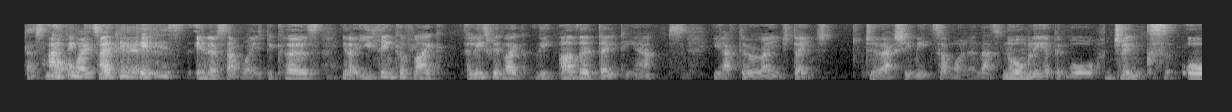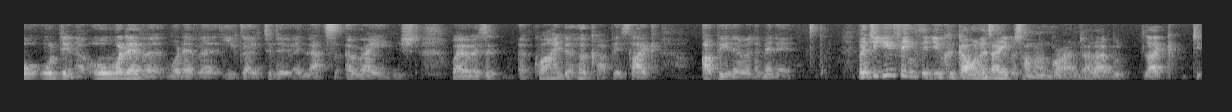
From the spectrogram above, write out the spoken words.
That's not I think a way to I look at it. I think it is in some ways because you know you think of like at least with like the other dating apps you have to arrange dates to actually meet someone and that's normally a bit more drinks or, or dinner or whatever whatever you go to do and that's arranged whereas a, a Grindr hookup is like I'll be there in a minute But do you think that you could go on a date with someone on Grindr? Like, like, do,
